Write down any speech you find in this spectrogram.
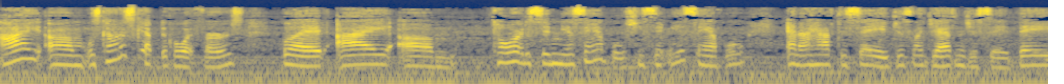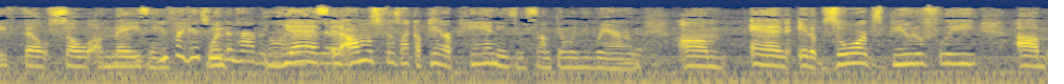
I um, was kind of skeptical at first, but I um, told her to send me a sample. She sent me a sample, and I have to say, just like Jasmine just said, they felt so amazing. You forget you even have it on. Yes, it almost feels like a pair of panties or something when you wear them. Um, and it absorbs beautifully. Um,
